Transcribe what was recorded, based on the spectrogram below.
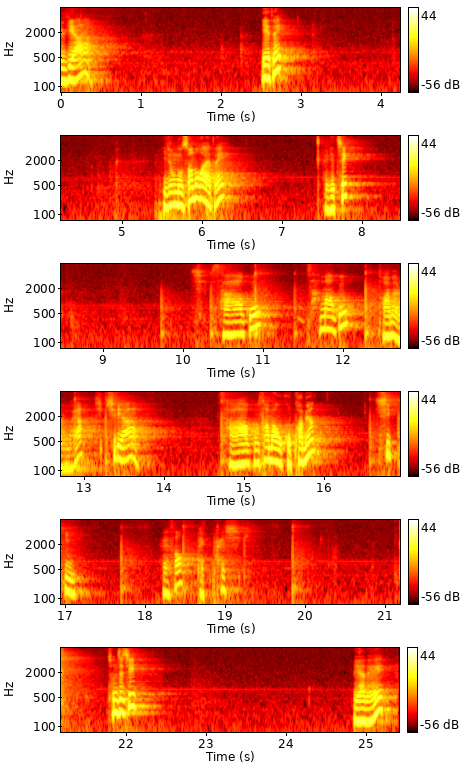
6이야. 이해돼? 이 정도 써먹어야 돼. 알겠지? 14하고 3하고 더하면 얼마야? 17이야. 4하고 3하고 곱하면 12. 그래서 182. 천재지? 미안해.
